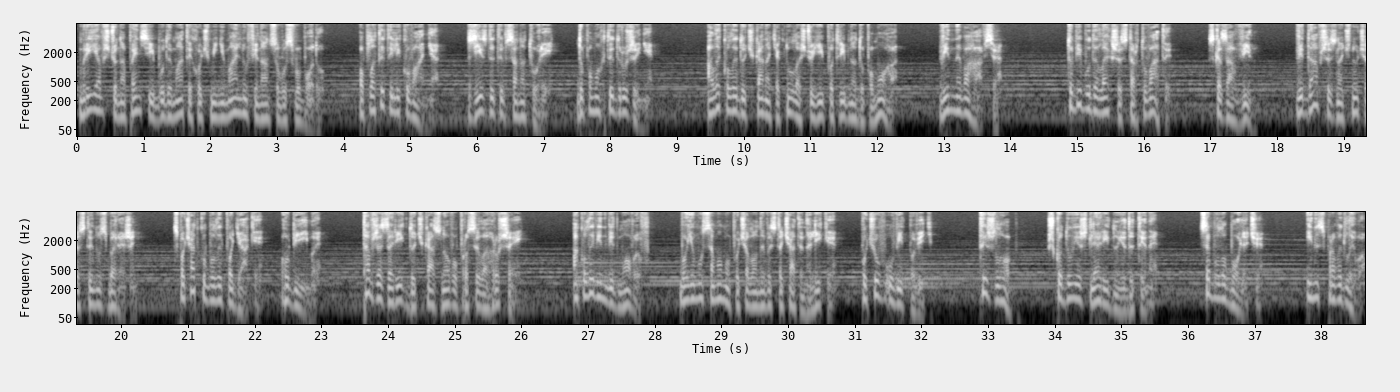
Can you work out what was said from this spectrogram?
Мріяв, що на пенсії буде мати хоч мінімальну фінансову свободу, оплатити лікування, з'їздити в санаторій, допомогти дружині. Але коли дочка натякнула, що їй потрібна допомога, він не вагався. Тобі буде легше стартувати, сказав він, віддавши значну частину збережень. Спочатку були подяки, обійми, та вже за рік дочка знову просила грошей. А коли він відмовив, бо йому самому почало не вистачати на ліки, почув у відповідь: Ти ж лоб, шкодуєш для рідної дитини. Це було боляче і несправедливо.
